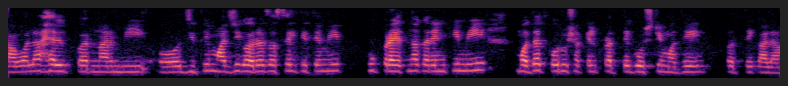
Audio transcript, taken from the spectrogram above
गावाला हेल्प करणार मी. जिथे माझी गरज असेल तिथे मी खूप प्रयत्न करेन की मी मदत करू शकेल प्रत्येक गोष्टीमध्ये प्रत्येकाला.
